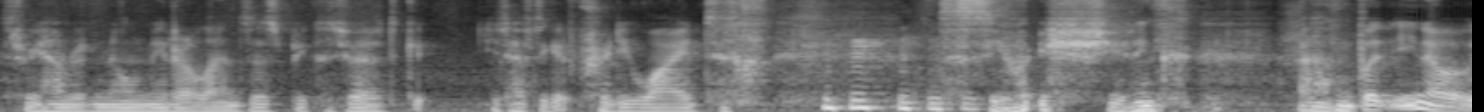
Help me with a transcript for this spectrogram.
300 millimeter lenses because you had to get you'd have to get pretty wide to, to see what you're shooting um, but you know,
